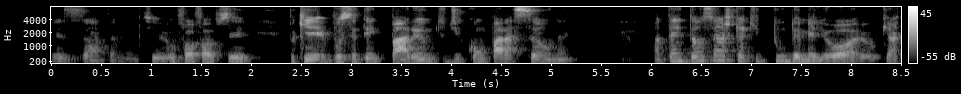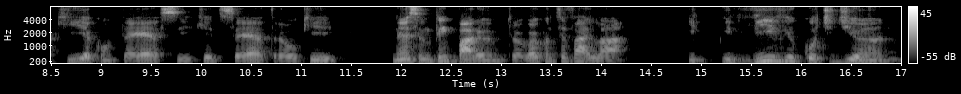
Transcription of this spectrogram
exatamente. Eu vou falar para você, porque você tem parâmetro de comparação, né? Até então você acha que aqui tudo é melhor, ou que aqui acontece, que etc, ou que, né? Você não tem parâmetro. Agora quando você vai lá e, e vive o cotidiano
